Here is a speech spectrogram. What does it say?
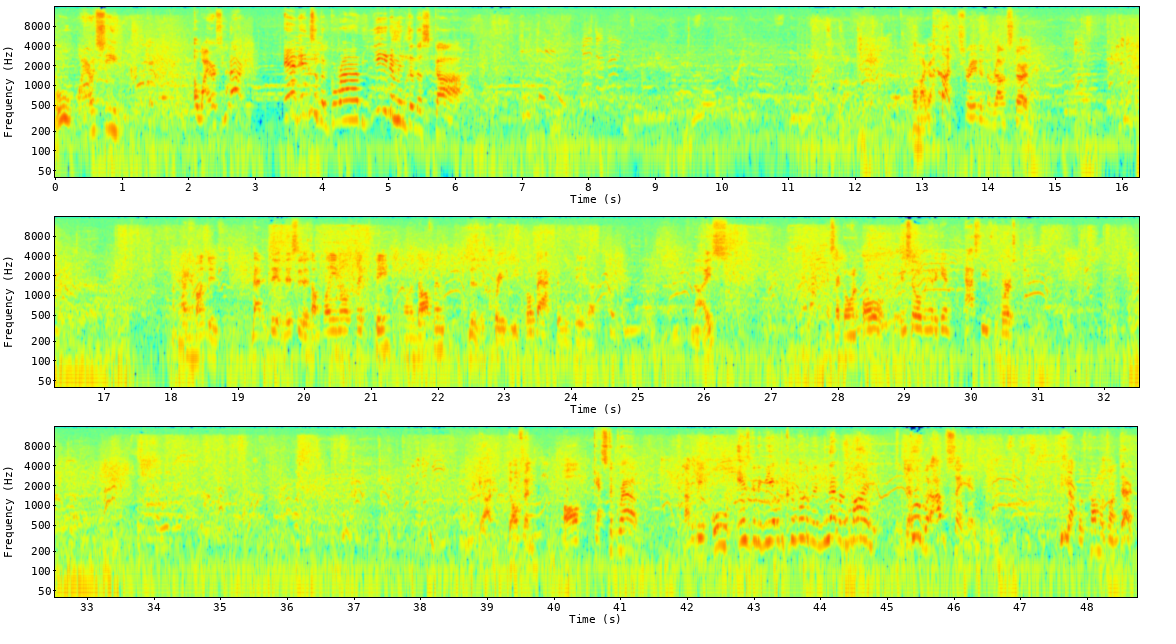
Ooh, YRC. A YRC back. And into the grab. Yeet him into the sky. Oh my god, trade in the round start. Fun, dude. That is it. This is Just a plain old 6P on a dolphin. this is crazy. Go back to the data. Nice. Is that going? Oh, instant overhead again. Has to use the burst. Oh my god. Dolphin. Oh, gets the grab. Not gonna be. Oh, is gonna be able to convert him. and Never mind. Screw what I'm saying. He's got those combos on deck.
